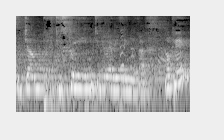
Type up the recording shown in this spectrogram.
to jump, to scream, to do everything with us. Okay?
